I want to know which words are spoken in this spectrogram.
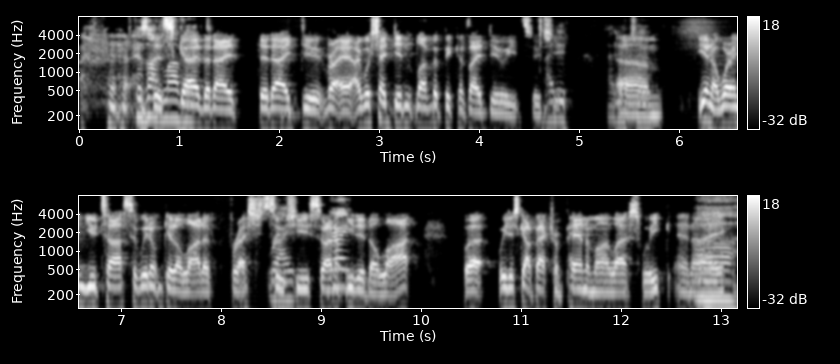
this guy it. that I that I do right. I wish I didn't love it because I do eat sushi. I do um, you know, we're in Utah, so we don't get a lot of fresh sushi, right. so I don't right. eat it a lot. But we just got back from Panama last week, and I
